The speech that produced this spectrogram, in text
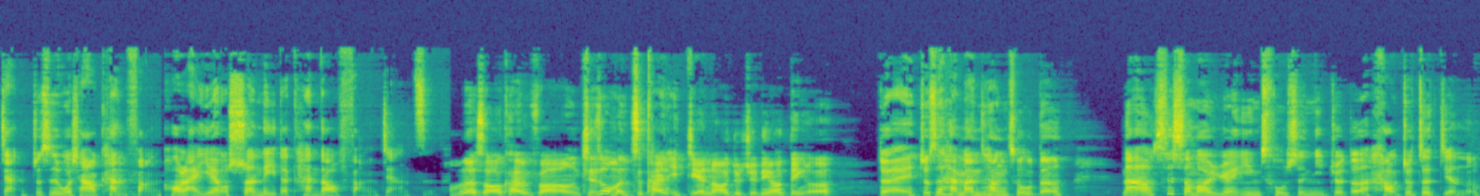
这样就是我想要看房。后来也有顺利的看到房，这样子。我们那时候看房，其实我们只看一间呢，就决定要定了。对，就是还蛮仓促的。那是什么原因促使你觉得好就这间了？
